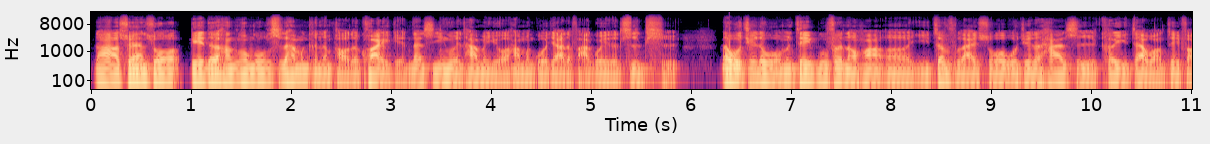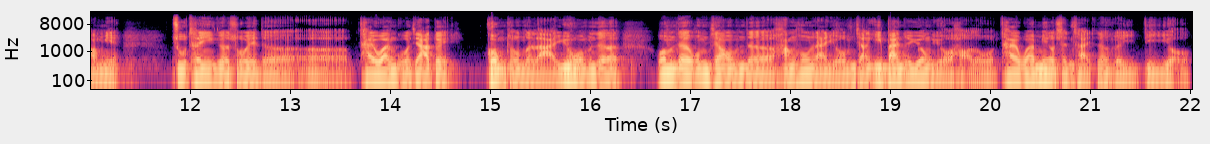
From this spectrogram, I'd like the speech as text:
那虽然说别的航空公司他们可能跑得快一点，但是因为他们有他们国家的法规的支持，那我觉得我们这一部分的话，呃，以政府来说，我觉得它是可以再往这方面组成一个所谓的呃台湾国家队，共同的来，因为我们的我们的我们讲我们的航空燃油，我们讲一般的用油好了，台湾没有生产任何一滴油，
